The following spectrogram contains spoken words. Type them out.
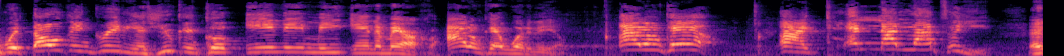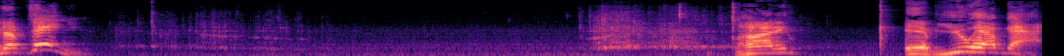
with those ingredients, you can cook any meat in America. I don't care what it is. I don't care. I cannot lie to you. And I'm telling you. Honey, if you have got,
